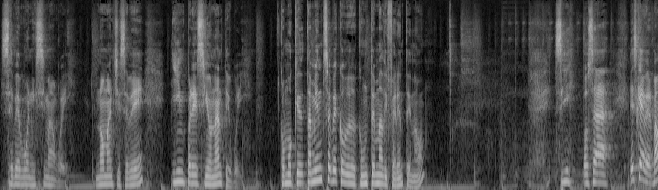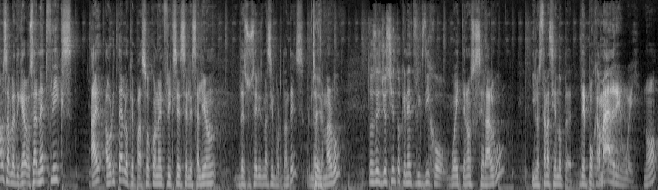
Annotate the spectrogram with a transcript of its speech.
Se ve buenísima, güey. No manches, se ve impresionante, güey. Como que también se ve como, como un tema diferente, ¿no? Sí, o sea, es que a ver, vamos a platicar. O sea, Netflix, a- ahorita lo que pasó con Netflix es se le salieron de sus series más importantes, las Sí. de Marvel. Entonces yo siento que Netflix dijo, güey, tenemos que hacer algo. Y lo están haciendo de poca madre, güey, ¿no?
